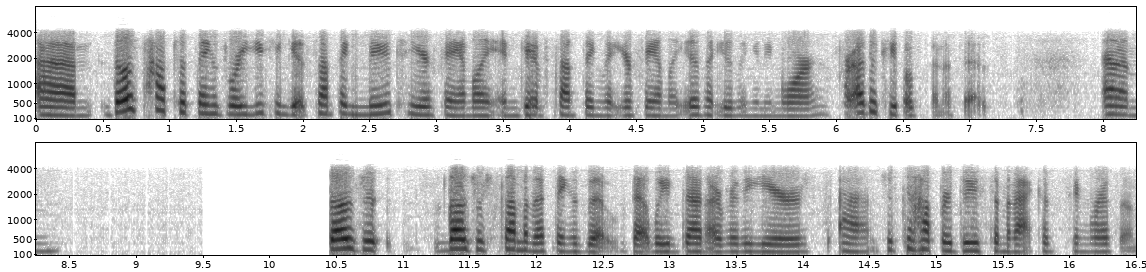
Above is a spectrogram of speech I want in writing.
Um, those types of things where you can get something new to your family and give something that your family isn't using anymore for other people's benefits. Um, those are those are some of the things that that we've done over the years, uh, just to help reduce some of that consumerism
